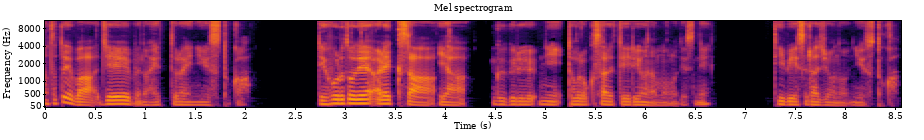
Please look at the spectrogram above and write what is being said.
まあ、例えば JWave のヘッドラインニュースとか、デフォルトで Alexa や Google に登録されているようなものですね。TBS ラジオのニュースとか。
